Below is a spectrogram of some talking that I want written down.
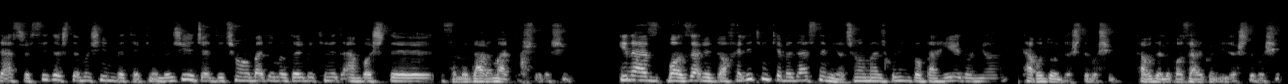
دسترسی داشته باشین به تکنولوژی جدید شما باید یه مقداری بتونید انباشت مثلا درآمد داشته باشین. این از بازار داخلیتون که به دست نمیاد. شما مجبورین با بقیه دنیا تبادل داشته باشین تبادل بازرگانی داشته باشین.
